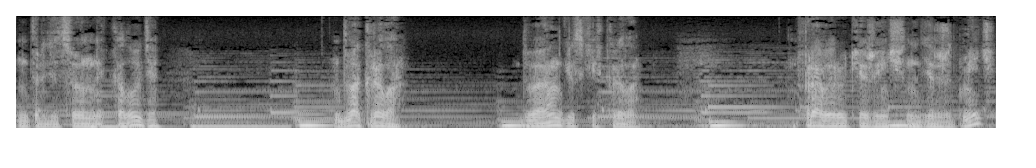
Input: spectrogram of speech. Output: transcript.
на традиционной колоде два крыла, два ангельских крыла. В правой руке женщина держит меч,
